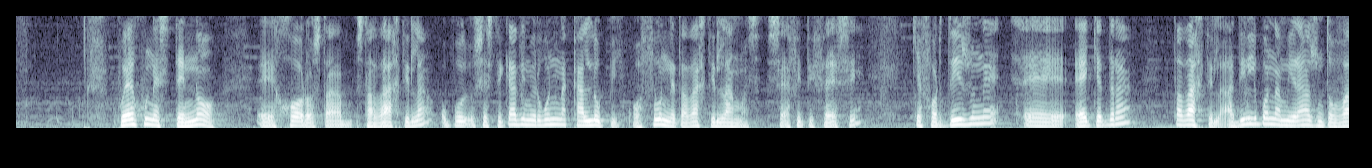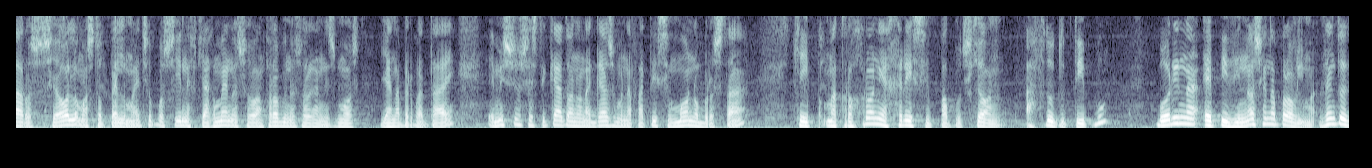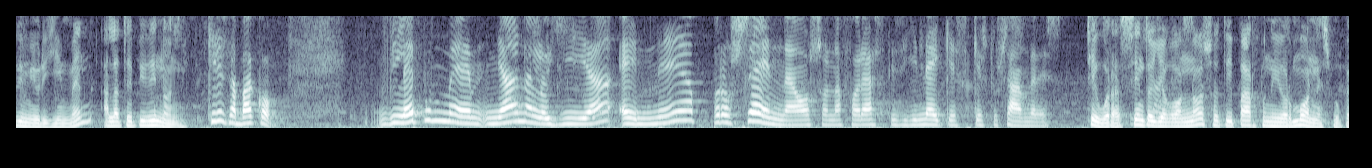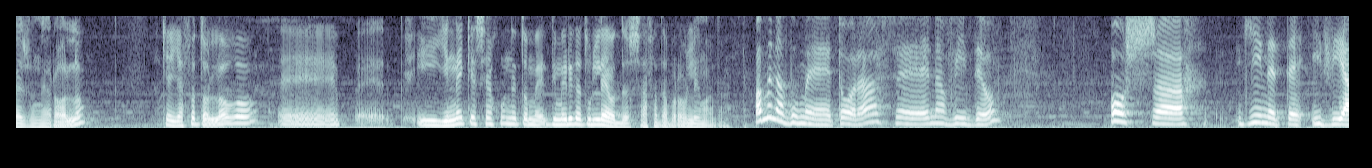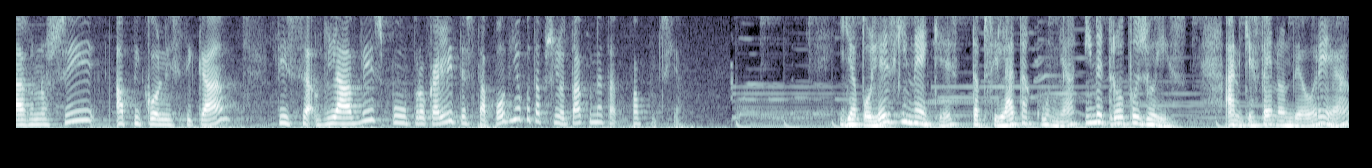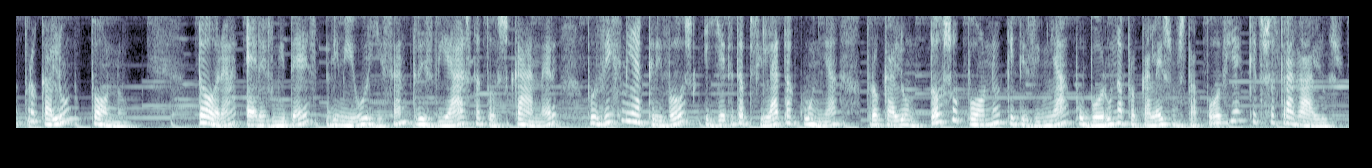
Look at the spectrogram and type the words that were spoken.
που έχουν στενό ε, χώρο στα, στα δάχτυλα, όπου ουσιαστικά δημιουργούν ένα καλούπι. Οθούν τα δάχτυλά μας σε αυτή τη θέση και φορτίζουν ε, έκεντρα τα δάχτυλα. Αντί λοιπόν να μοιράζουν το βάρος σε όλο μας το πέλμα, έτσι όπως είναι φτιαγμένος ο ανθρώπινος οργανισμός για να περπατάει, εμείς ουσιαστικά τον αναγκάζουμε να πατήσει μόνο μπροστά και η μακροχρόνια χρήση παπουτσιών αυτού του τύπου μπορεί να επιδεινώσει ένα πρόβλημα. Δεν το δημιουργεί μεν, αλλά το επιδεινώνει. Κύριε Ζαμπάκο, βλέπουμε μια αναλογία 9 προς 1 όσον αφορά στις γυναίκες και στους άνδρες. Σίγουρα, συν το γεγονός ότι υπάρχουν οι ορμόνες που παίζουν ρόλο και γι' αυτό το λόγο ε, ε, οι γυναίκες έχουν το, τη μερίδα του λέοντος σε αυτά τα προβλήματα. Πάμε να δούμε τώρα σε ένα βίντεο πώς γίνεται η διάγνωση απεικονιστικά της βλάβης που προκαλείται στα πόδια από τα ψηλοτάκουνα τα παπούτσια. Για πολλές γυναίκες, τα ψηλά τακούνια είναι τρόπος ζωής. Αν και φαίνονται ωραία, προκαλούν πόνο. Τώρα, ερευνητές δημιούργησαν τρισδιάστατο σκάνερ που δείχνει ακριβώς γιατί τα ψηλά τακούνια προκαλούν τόσο πόνο και τη ζημιά που μπορούν να προκαλέσουν στα πόδια και τους αστραγάλους.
